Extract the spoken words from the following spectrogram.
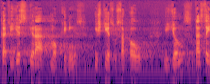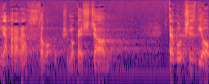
kad jis yra mokinys, iš tiesų sakau jums, tas tai nepraras savo užmokesčio. Tegul šis Dievo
